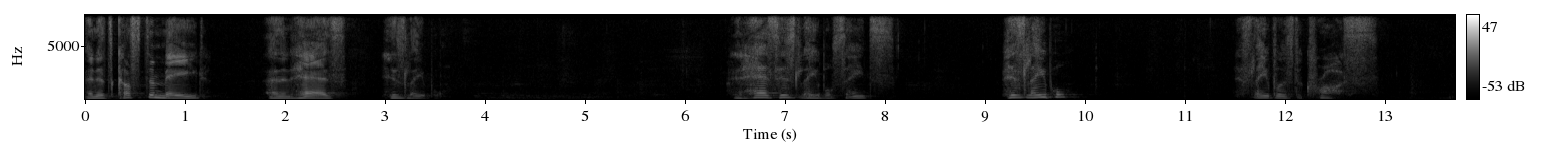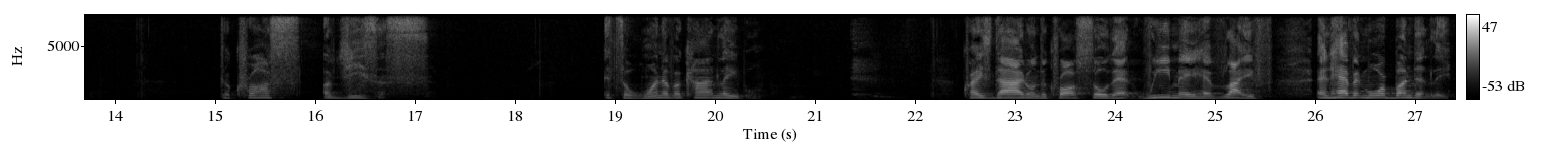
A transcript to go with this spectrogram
and it's custom made, and it has His label. It has His label, saints. His label? His label is the cross. The cross of Jesus. It's a one of a kind label. Christ died on the cross so that we may have life and have it more abundantly.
